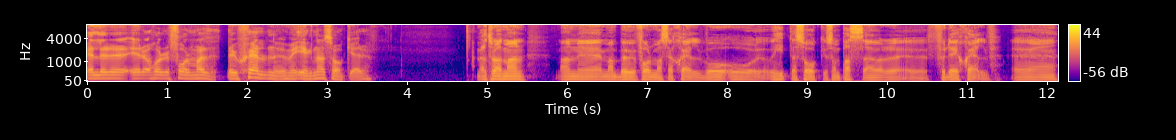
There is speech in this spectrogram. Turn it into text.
Eller det, har du format dig själv nu med egna saker? Jag tror att man, man, eh, man behöver forma sig själv och, och, och hitta saker som passar eh, för dig själv. Eh,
